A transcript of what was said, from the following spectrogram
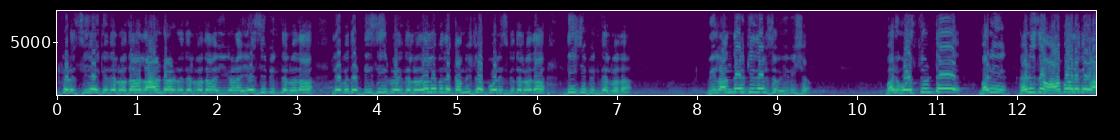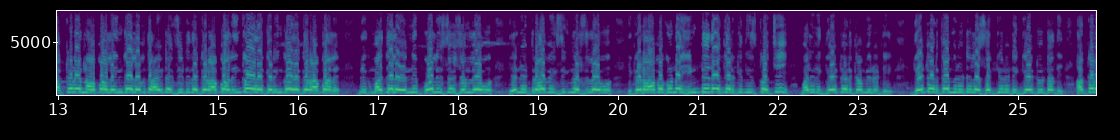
ఇక్కడ సీఐకి తెలియదా లా అండ్ ఆర్డర్ తెలియదా ఇక్కడ ఏసీపీకి తెలియదా లేకపోతే డీసీపీకి తెలియదా లేకపోతే కమిషనర్ పోలీస్కి తెలియదా డీజీపీకి తెలియదా వీళ్ళందరికీ తెలుసు ఈ విషయం. మరి వస్తుంటే మరి కనీసం ఆపాలి కదా అక్కడే ఆపాలి ఇంకా లేకపోతే హైటెక్ సిటీ దగ్గర ఆపాలి ఇంకో దగ్గర ఇంకో దగ్గర ఆపాలి. మీకు మధ్యలో ఎన్ని పోలీస్ స్టేషన్ లేవు ఎన్ని ట్రాఫిక్ సిగ్నల్స్ లేవు ఇక్కడ ఆపకుండా ఇంటి దగ్గరికి తీసుకొచ్చి మరి ఇది గేటెడ్ కమ్యూనిటీ గేటెడ్ కమ్యూనిటీలో సెక్యూరిటీ గేట్ ఉంటుంది. అక్కడ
